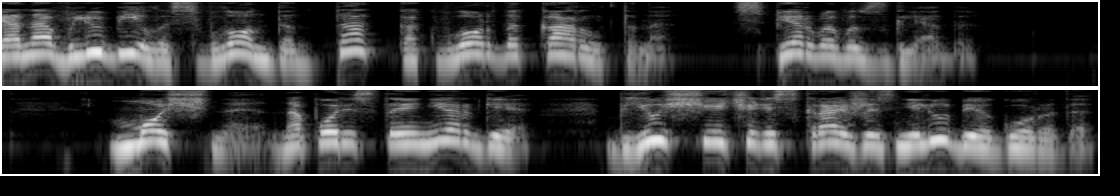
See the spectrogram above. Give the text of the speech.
она влюбилась в Лондон так, как в лорда Карлтона с первого взгляда. Мощная, напористая энергия, бьющая через край жизнелюбия города,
